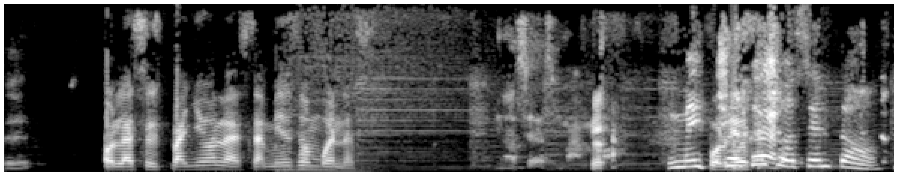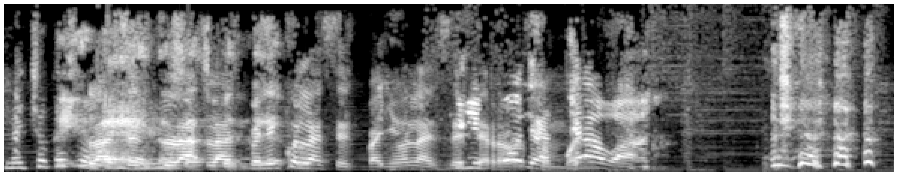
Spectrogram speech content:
eh, O las españolas también son buenas. no seas mamá. Me Por choca Dios. su acento, me choca su Las, acento. la- las películas españolas de terror son buenas.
